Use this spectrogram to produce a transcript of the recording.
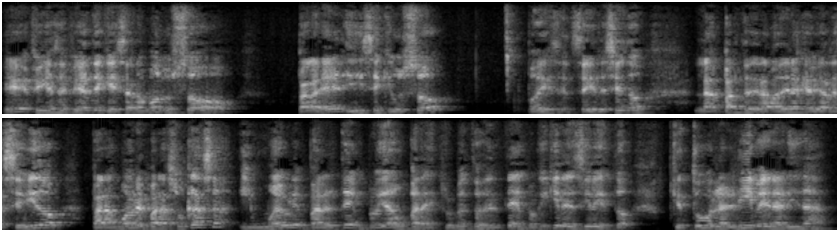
Eh, fíjese, fíjate que Salomón usó para él y dice que usó, podéis seguir diciendo, la parte de la madera que había recibido para muebles para su casa y muebles para el templo y aún para instrumentos del templo. ¿Qué quiere decir esto? Que tuvo la liberalidad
